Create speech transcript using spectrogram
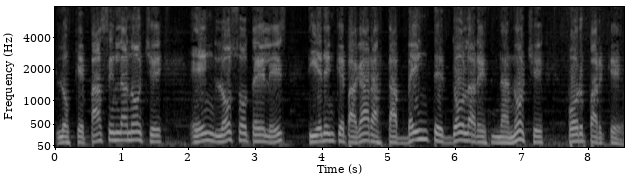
los que pasen la noche en los hoteles tienen que pagar hasta 20 dólares la noche por parqueo.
